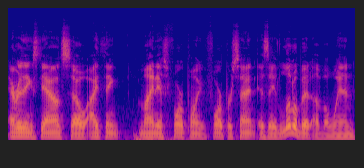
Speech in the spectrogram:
Everything's down, so I think minus 4.4% is a little bit of a win.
